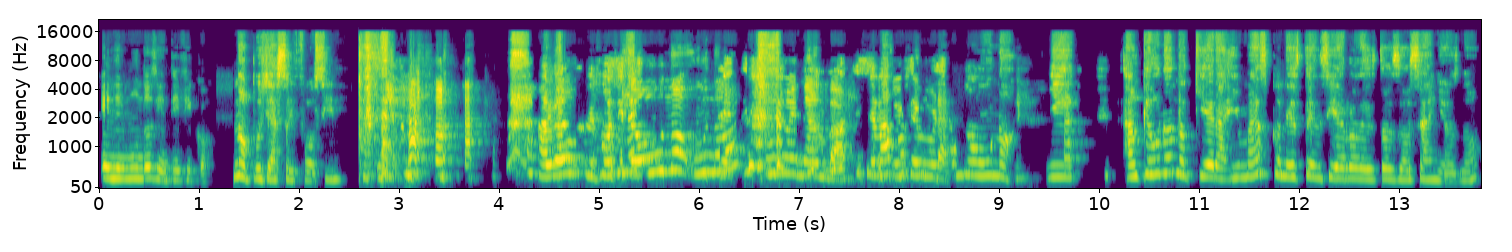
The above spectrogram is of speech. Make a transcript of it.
en el mundo científico? No, pues ya soy fósil. Hablando de fósiles. uno, uno, uno en ambas. Se va segura. uno. Y aunque uno no quiera, y más con este encierro de estos dos años, ¿no?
